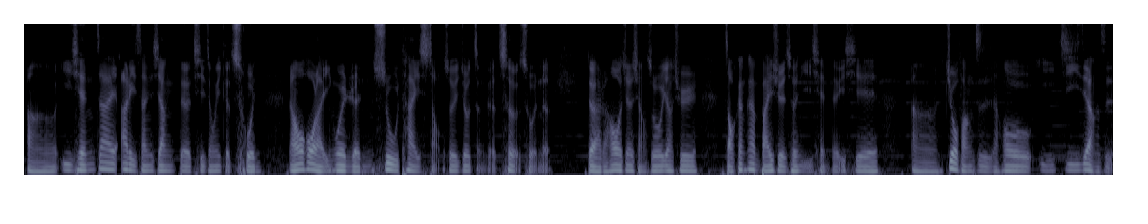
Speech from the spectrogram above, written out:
呃，以前在阿里山乡的其中一个村。然后后来因为人数太少，所以就整个撤村了，对啊。然后就想说要去找看看白雪村以前的一些呃旧房子，然后遗迹这样子，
